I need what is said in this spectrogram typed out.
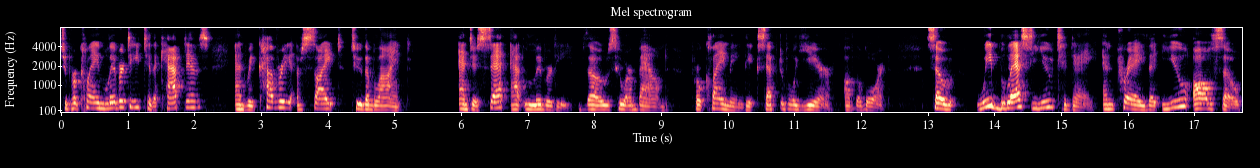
to proclaim liberty to the captives, and recovery of sight to the blind, and to set at liberty those who are bound, proclaiming the acceptable year of the Lord. So we bless you today and pray that you also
